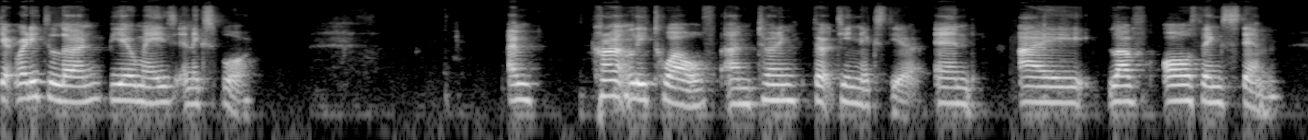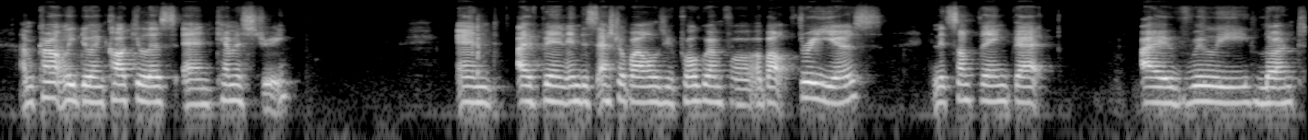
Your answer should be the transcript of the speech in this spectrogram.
Get ready to learn, be amazed, and explore. I'm currently 12 and turning 13 next year, and I love all things STEM. I'm currently doing calculus and chemistry. And I've been in this astrobiology program for about three years. And it's something that I've really learned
